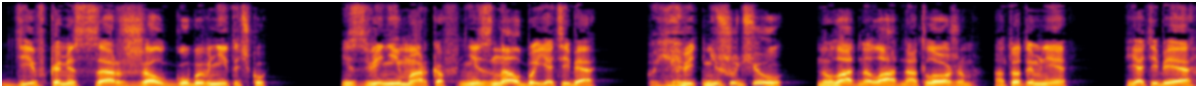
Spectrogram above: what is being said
Див-комиссар сжал губы в ниточку. «Извини, Марков, не знал бы я тебя». «Я ведь не шучу». «Ну ладно, ладно, отложим, а то ты мне... Я тебе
